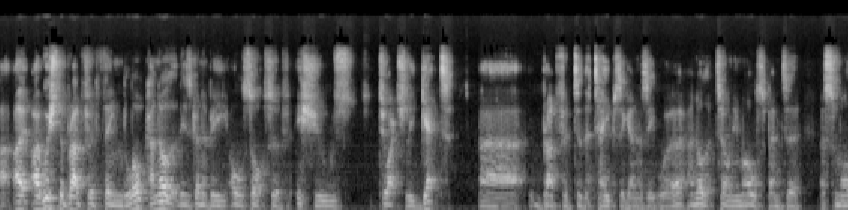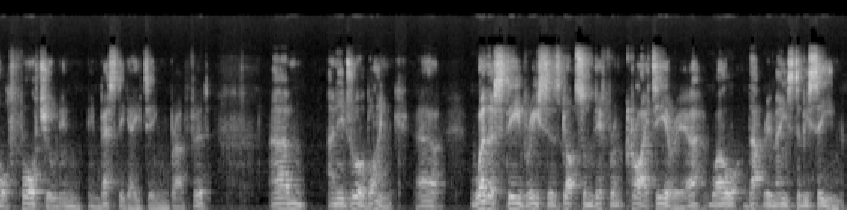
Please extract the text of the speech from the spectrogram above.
I, I wish the Bradford thing luck. I know that there's going to be all sorts of issues to actually get uh, Bradford to the tapes again, as it were. I know that Tony Mole spent a, a small fortune in investigating Bradford, um, and he drew a blank. Uh, whether Steve Reese has got some different criteria, well, that remains to be seen.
